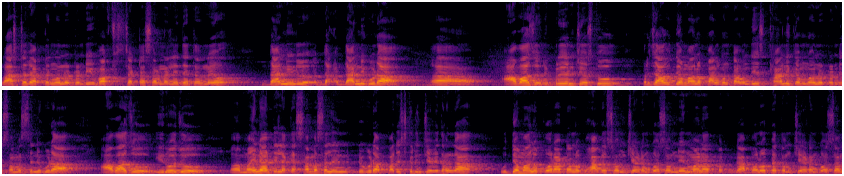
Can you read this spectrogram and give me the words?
రాష్ట్ర వ్యాప్తంగా ఉన్నటువంటి వఫ్ చట్ట సవరణలు ఏదైతే ఉన్నాయో దాన్ని దా- దాన్ని కూడా ఆవాజు ఆవాజ్ రిప్రజెంట్ చేస్తూ ప్రజా ఉద్యమాల్లో పాల్గొంటా ఉంది. స్థానికంగా ఉన్నటువంటి సమస్యని కూడా ఆవాజు ఈరోజు మైనార్టీల యొక్క సమస్యలన్నింటినీ కూడా పరిష్కరించే విధంగా ఉద్యమాలు పోరాటాల్లో భాగస్వామ్యం చేయడం కోసం నిర్మాణాత్మకంగా బలోపేతం చేయడం కోసం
